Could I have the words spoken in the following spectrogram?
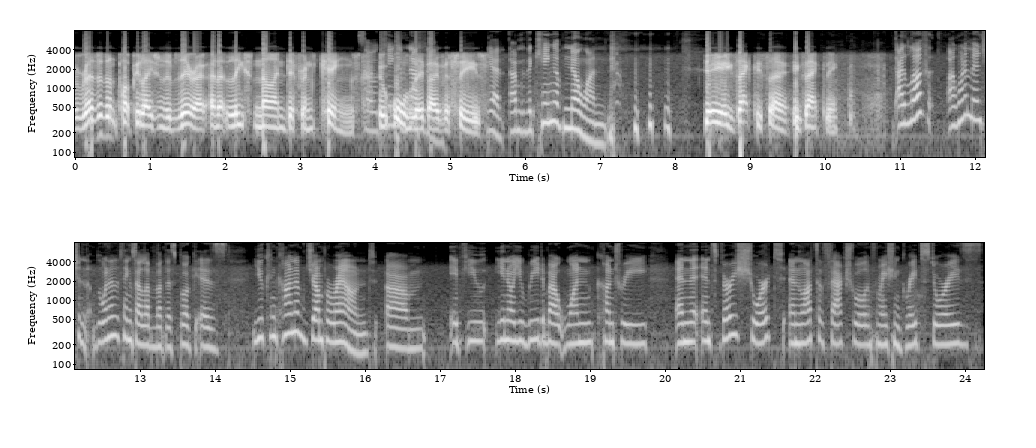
a resident population of zero and at least nine different kings so who all live overseas. Yeah, um, the king of no one. yeah, exactly so, exactly. I love, I want to mention, one of the things I love about this book is you can kind of jump around. Um, if you, you know, you read about one country and it's very short and lots of factual information, great stories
